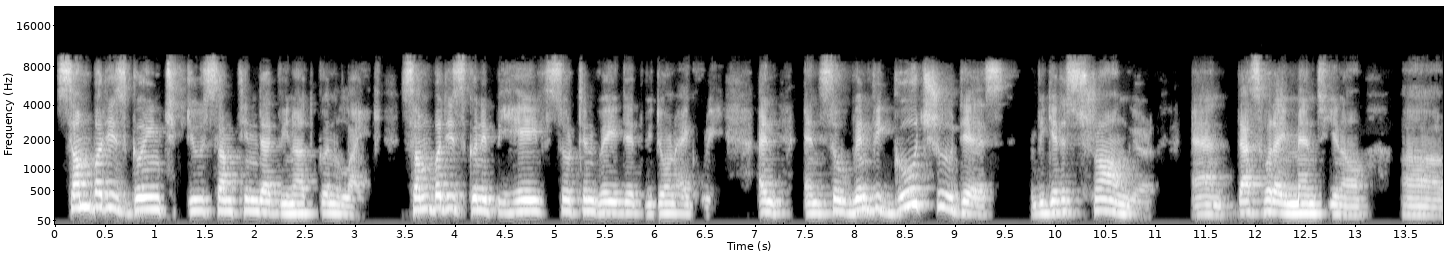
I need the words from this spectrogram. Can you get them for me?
Somebody's going to do something that we're not going to like. Somebody's going to behave certain way that we don't agree. And and so when we go through this we get stronger. And that's what i meant you know uh,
